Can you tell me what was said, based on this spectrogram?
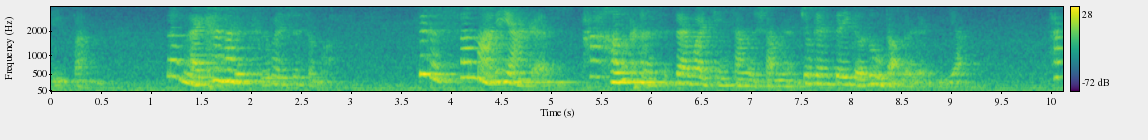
地方。那我们来看他的词汇是什么？这个撒玛利亚人，他很可能是在外经商的商人，就跟这个路岛的人一样。他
